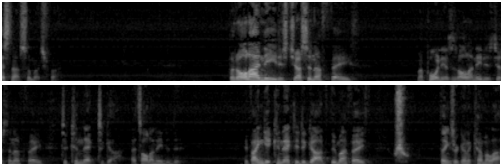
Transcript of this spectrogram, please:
That's not so much fun. But all I need is just enough faith. My point is, is all I need is just enough faith to connect to God. That's all I need to do. If I can get connected to God through my faith, whew, things are going to come alive.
